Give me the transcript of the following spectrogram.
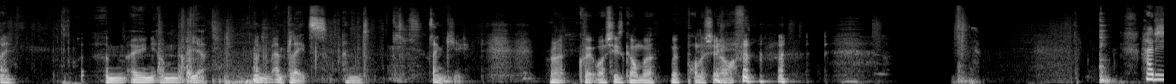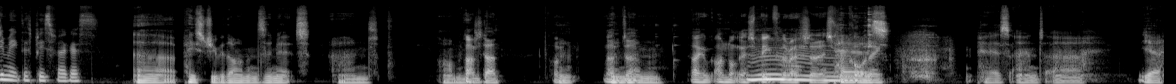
yeah. I, I'm only, I'm, yeah, and, and plates, and thank you. Right, quick, while she's gone, we're, we're polishing off. How did you make this, please, Fergus? Uh, pastry with almonds in it, and almonds. I'm done. I'm, And- I'm and, done. um, I, I'm not going to speak for the rest of this recording. pears, pears, and uh, yeah,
